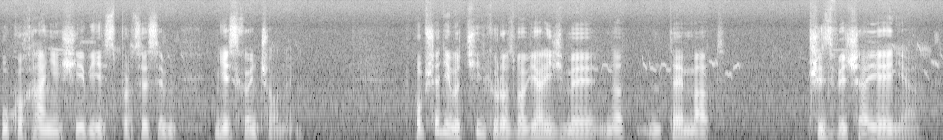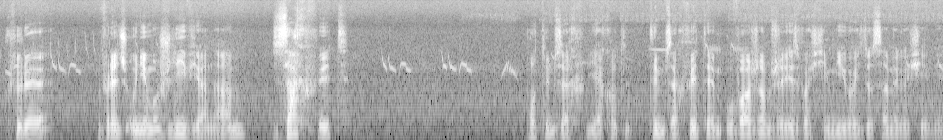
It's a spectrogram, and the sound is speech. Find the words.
Ukochanie siebie jest procesem nieskończonym. W poprzednim odcinku rozmawialiśmy na temat przyzwyczajenia, które wręcz uniemożliwia nam zachwyt. Po tym, jako ty- tym zachwytem uważam, że jest właśnie miłość do samego siebie.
